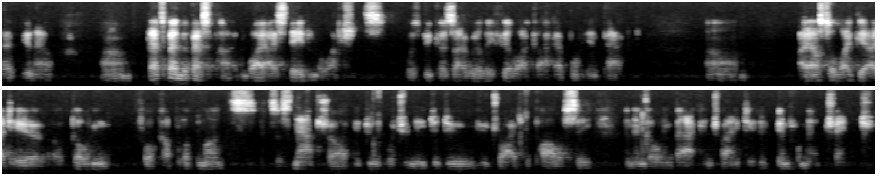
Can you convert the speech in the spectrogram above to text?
That you know, um, that's been the best part. Why I stayed in elections was because I really feel like I have more impact. Um, I also like the idea of going for a couple of months. It's a snapshot. You do what you need to do. You drive the policy, and then going back and trying to implement change.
